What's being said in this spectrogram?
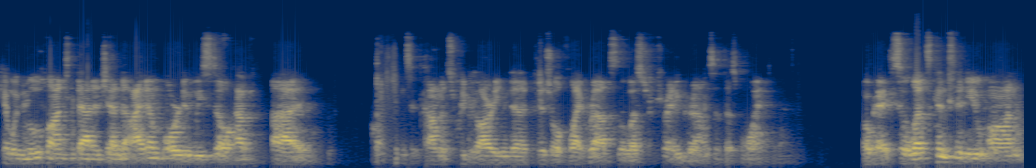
Can we move on to that agenda item, or do we still have, uh, questions and comments regarding the visual flight routes and the Western Training Grounds at this point? Okay, so let's continue on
